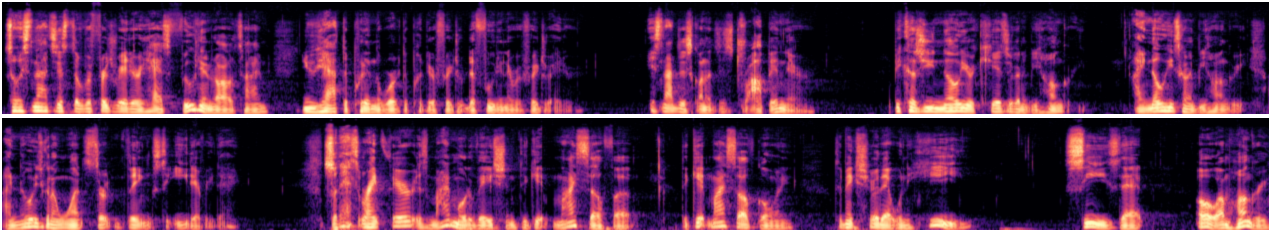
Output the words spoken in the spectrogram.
So it's not just the refrigerator has food in it all the time. You have to put in the work to put the, the food in the refrigerator. It's not just going to just drop in there because you know your kids are going to be hungry. I know he's going to be hungry. I know he's going to want certain things to eat every day. So that's right there is my motivation to get myself up, to get myself going, to make sure that when he sees that, oh, I'm hungry,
